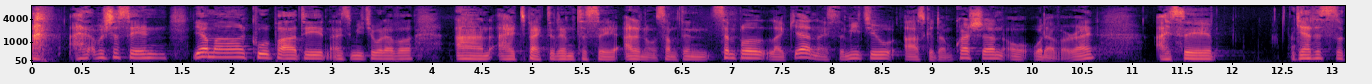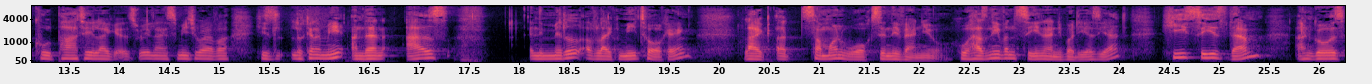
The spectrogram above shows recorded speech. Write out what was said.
I was just saying, yeah, man, cool party, nice to meet you, whatever. And I expected him to say, I don't know, something simple like, yeah, nice to meet you, ask a dumb question or whatever, right? I say, yeah, this is a cool party, like it's really nice to meet you, whatever. He's looking at me, and then as in the middle of like me talking, like uh, someone walks in the venue who hasn't even seen anybody as yet. He sees them and goes,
